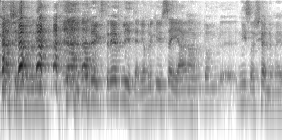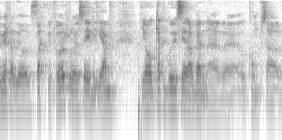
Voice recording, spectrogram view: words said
Kanske det kommer in. Den är extremt liten. Jag brukar ju säga, Ja. de, ni som känner mig vet att jag har sagt det förr och jag säger det igen. Jag kategoriserar vänner eh, och kompisar eh,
